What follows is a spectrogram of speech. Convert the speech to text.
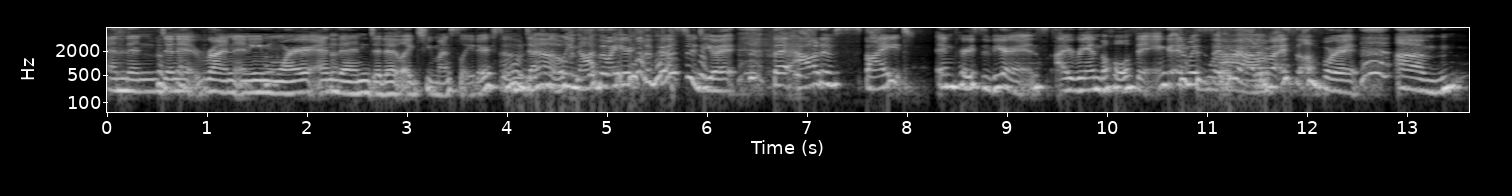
and then didn't run anymore and then did it like two months later. So oh, definitely no. not the way you're supposed to do it. But out of spite, and perseverance, I ran the whole thing and was wow. so proud of myself for it. Um,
